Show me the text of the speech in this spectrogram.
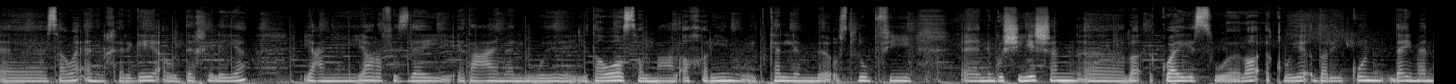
آه، سواء الخارجية أو الداخلية. يعني يعرف إزاي يتعامل ويتواصل مع الآخرين ويتكلم بأسلوب فيه نيجوشيشن كويس ولائق ويقدر يكون دايما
